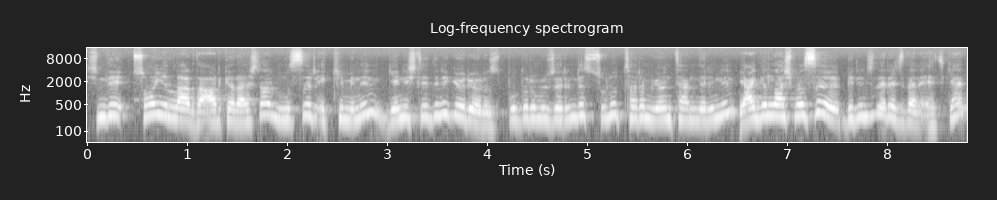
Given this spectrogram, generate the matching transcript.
Şimdi son yıllarda arkadaşlar mısır ekiminin genişlediğini görüyoruz. Bu durum üzerinde sulu tarım yöntemlerinin yaygınlaşması birinci dereceden etken.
